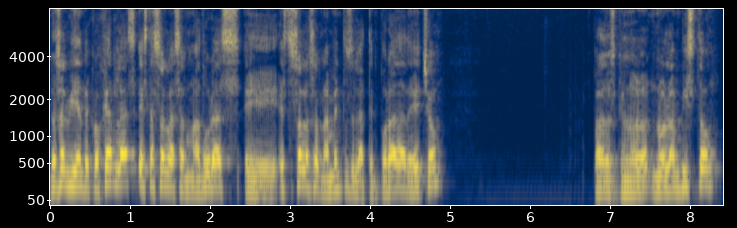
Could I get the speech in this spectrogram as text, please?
no se olviden recogerlas. Estas son las armaduras, eh, estos son los ornamentos de la temporada, de hecho. Para los que no, no lo han visto,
